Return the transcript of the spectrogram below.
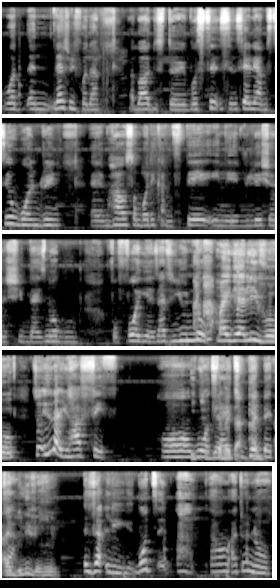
what and let's read further about the story. But still, sincerely, I'm still wondering um, how somebody can stay in a relationship that is not good for four years, as you know. My dear, leave oh. so is it that you have faith, or It will what? get Like better. to get I, better. I believe in him. exactly. What? Uh, um, I don't know.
